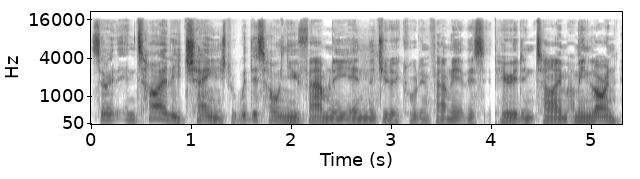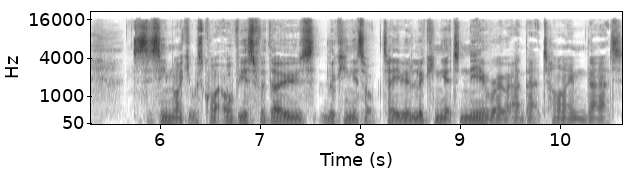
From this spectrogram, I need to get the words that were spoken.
So it entirely changed, but with this whole new family in the Julio Claudian family at this period in time, I mean, Lauren, does it seem like it was quite obvious for those looking at Octavia, looking at Nero at that time, that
